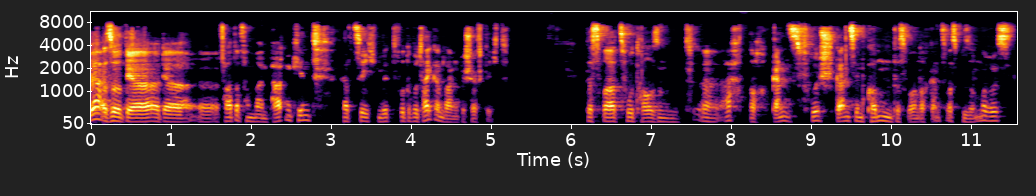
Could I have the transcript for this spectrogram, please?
Ja, also der, der äh, Vater von meinem Patenkind hat sich mit Photovoltaikanlagen beschäftigt. Das war 2008 noch ganz frisch, ganz im Kommen. Das war noch ganz was Besonderes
